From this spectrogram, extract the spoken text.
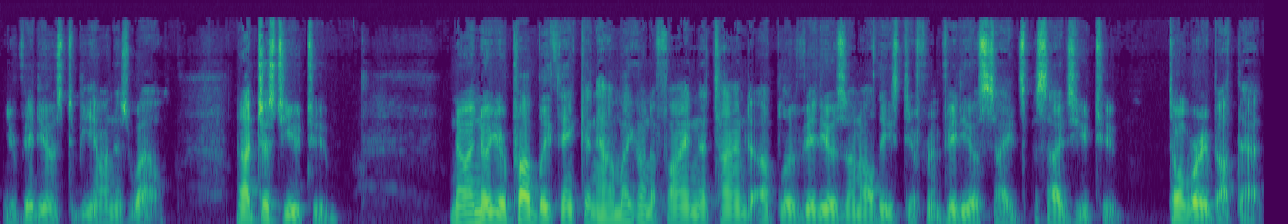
your videos to be on as well, not just YouTube. Now, I know you're probably thinking, how am I going to find the time to upload videos on all these different video sites besides YouTube? Don't worry about that.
